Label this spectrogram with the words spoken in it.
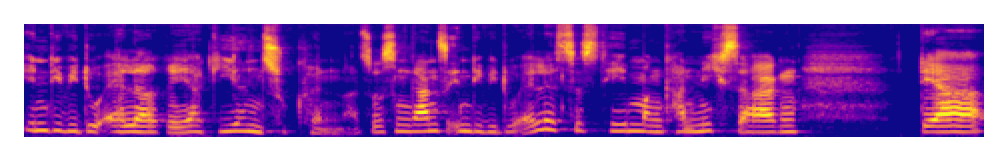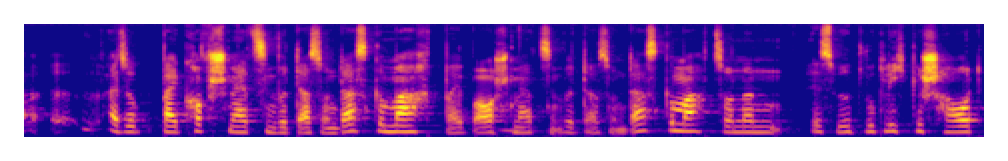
individueller reagieren zu können. Also es ist ein ganz individuelles System. Man kann nicht sagen, der, also bei Kopfschmerzen wird das und das gemacht, bei Bauchschmerzen wird das und das gemacht, sondern es wird wirklich geschaut,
